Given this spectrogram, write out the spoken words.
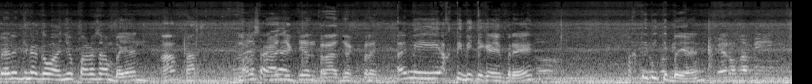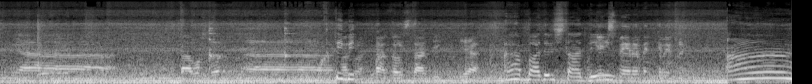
Pero ano ginagawa nyo? Para saan ba yan? Ha? Pa? Ano, saan project yan? Project, pre. Ay, may activity kayo, pre? Activity ba yan? Meron kami uh, tawag doon? Uh, Activity? Battle study. Yeah. Ah, battle study. Experiment kami, pre. Ah,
